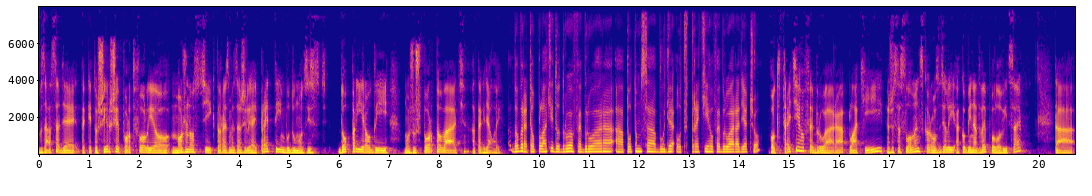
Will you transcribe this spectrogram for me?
V zásade takéto širšie portfólio možností, ktoré sme zažili aj predtým, budú môcť ísť do prírody, môžu športovať a tak ďalej. Dobre, to platí do 2. februára a potom sa bude od 3. februára diať čo? Od 3. februára platí, že sa Slovensko rozdelí akoby na dve polovice. Tá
